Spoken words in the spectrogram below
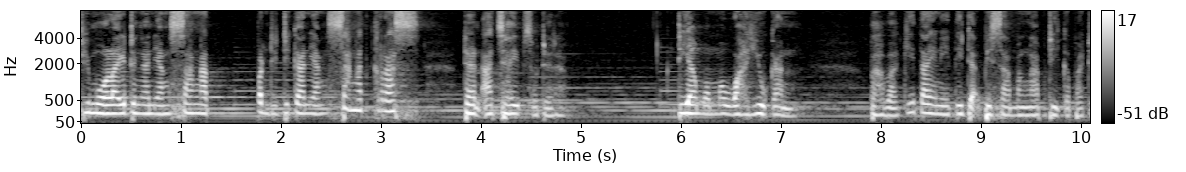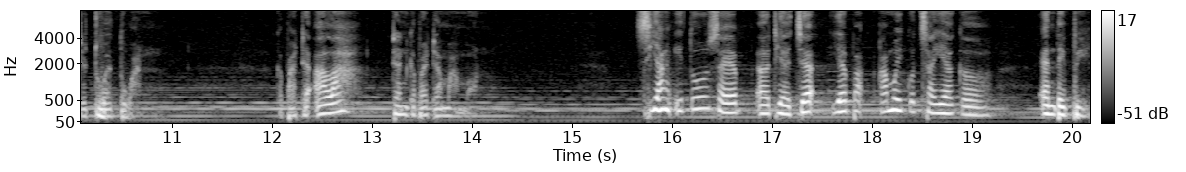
dimulai dengan yang sangat pendidikan yang sangat keras dan ajaib saudara. Dia mau mewahyukan bahwa kita ini tidak bisa mengabdi kepada dua Tuhan. Kepada Allah dan kepada Mamon. Siang itu saya uh, diajak, ya Pak kamu ikut saya ke NTB.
